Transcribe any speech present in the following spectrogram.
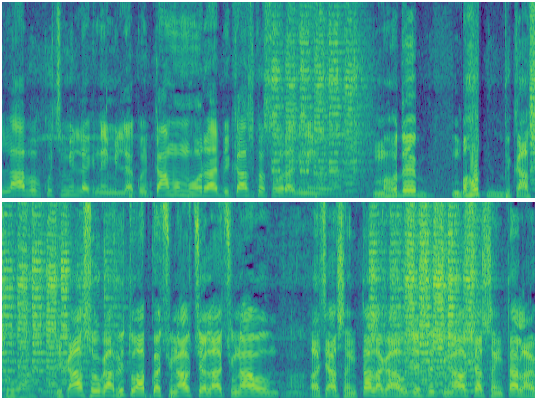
लाभ अब कुछ मिल कि नहीं मिला। कोई काम वाम हो रहा है विकास का हो रहा है कि नहीं हो रहा महोदय बहुत विकास होगा। विकास होगा अभी तो आपका चुनाव चला चुनाव आचार संहिता लगा हो जैसे चुनाव आचार संहिता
